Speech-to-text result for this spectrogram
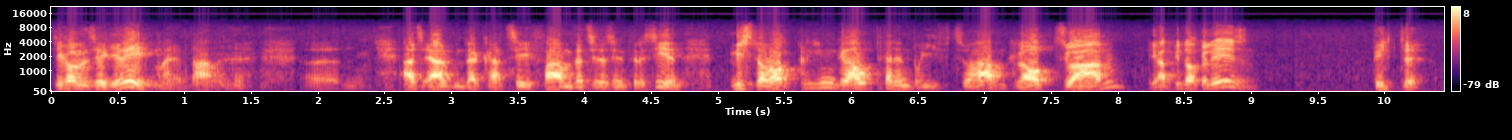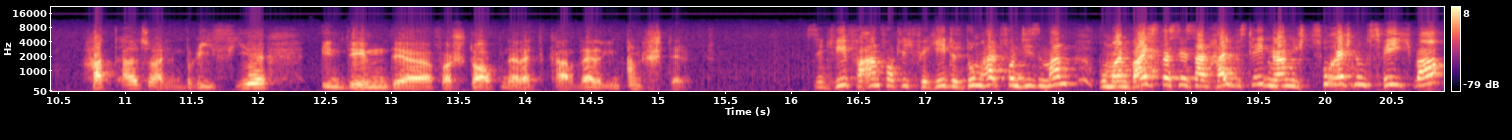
Sie kommen sehr gelegen, meine Damen. Ähm, als Erben der KC-Farm wird Sie das interessieren. Mr. Rocklin glaubt, einen Brief zu haben. Glaubt zu haben? Ihr habt ihn doch gelesen. Bitte. Hat also einen Brief hier, in dem der verstorbene Red Cardell ihn anstellt. Sind wir verantwortlich für jede Dummheit von diesem Mann, wo man weiß, dass er sein halbes Leben lang nicht zurechnungsfähig war?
